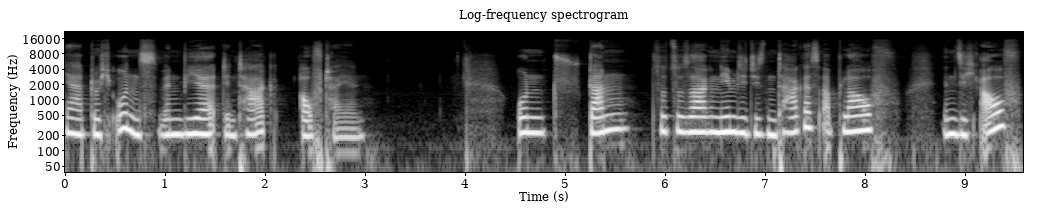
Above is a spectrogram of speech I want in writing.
Ja, durch uns, wenn wir den Tag aufteilen. Und dann sozusagen nehmen sie diesen Tagesablauf in sich auf,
